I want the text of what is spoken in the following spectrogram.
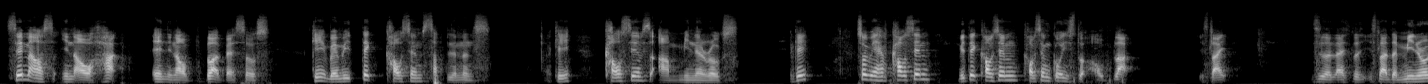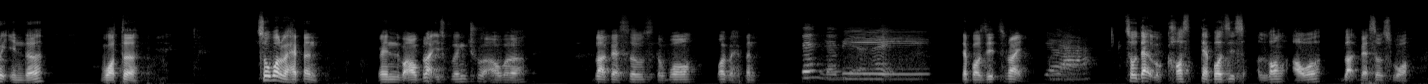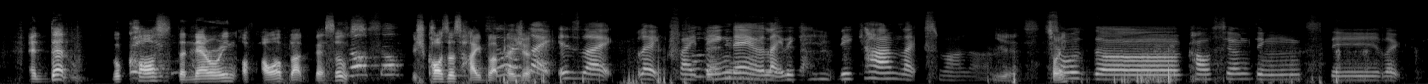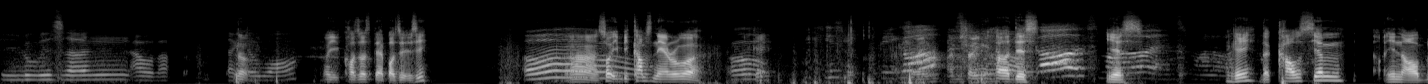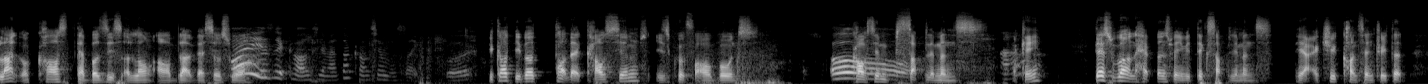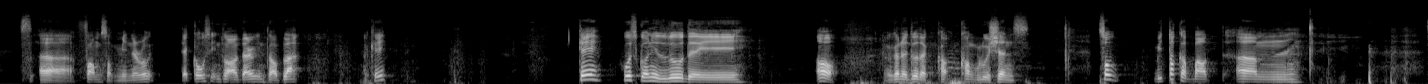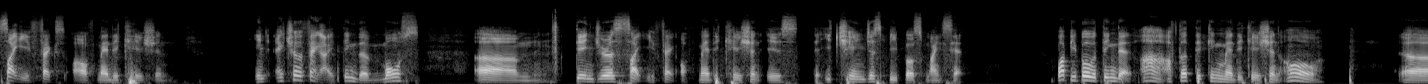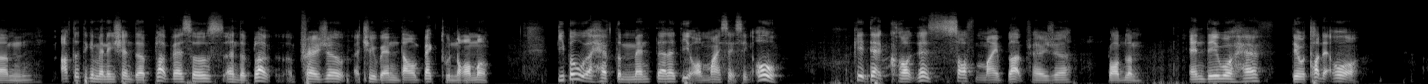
Same as in our heart and in our blood vessels. Okay, when we take calcium supplements, okay, calciums are minerals. Okay, so we have calcium. We take calcium. Calcium goes into our blood. It's like it's like the, it's like the mineral in the water. So what will happen when our blood is flowing through our blood vessels, the wall? What will happen? Then maybe Deposits, right? yeah. So that will cause deposits along our blood vessels wall, and that will cause the narrowing of our blood vessels, So so which causes high blood so pressure. It's like it's like like fighting. Then it will like become, become like smaller. Yes. Sorry. So the calcium things they like loosen our like No. the wall. no, it causes deposit. You see? Oh. Ah, so it becomes narrower. Oh. okay. It's bigger. I'm showing her this. Bigger, Yes. and smaller. Okay, the calcium in our blood will cause deposits along our blood vessels wall. Why is it calcium? I thought calcium was like good. Because people thought that calcium is good for our bones. Oh. Calcium supplements. Okay, that's what happens when we take supplements. They are actually concentrated uh, forms of mineral that goes into our direct into our blood. Okay. Okay, who's going to do the? Oh, we're going to do the co- conclusions. So we talk about um, side effects of medication. In actual fact, I think the most um, dangerous side effect of medication is that it changes people's mindset. What people would think that ah after taking medication, oh, um, after taking medication, the blood vessels and the blood pressure actually went down back to normal. People will have the mentality or mindset saying, oh, okay, that co- that solved my blood pressure problem, and they will have they will thought that oh,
